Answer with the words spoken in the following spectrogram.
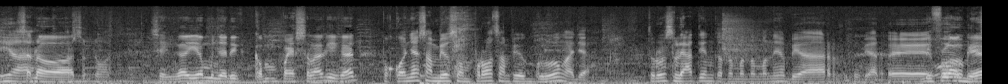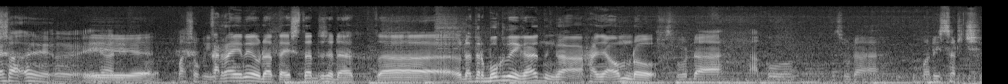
iya tersedot tersedot. Sehingga ia menjadi kempes lagi kan? Pokoknya sambil semprot sambil gulung aja. Terus liatin ke teman-temannya biar biar eh Di vlog oh, ya? bisa eh, eh iya, iya. masuk karena ini udah tested sudah eh, udah terbukti kan? Nggak hanya omdo sudah aku sudah meresearch.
